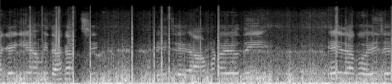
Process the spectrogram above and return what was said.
আগে গিয়ে আমি দেখাচ্ছি। এই যে আমরা যদি, এই দেখো, এই যে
